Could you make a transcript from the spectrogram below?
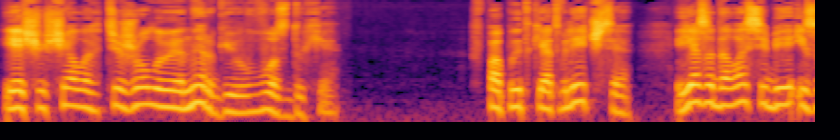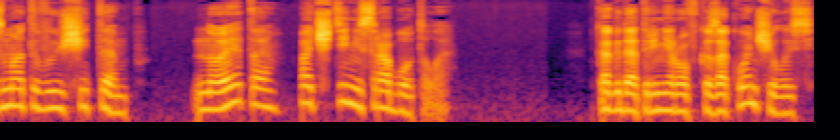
и ощущала тяжелую энергию в воздухе. В попытке отвлечься я задала себе изматывающий темп, но это почти не сработало. Когда тренировка закончилась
